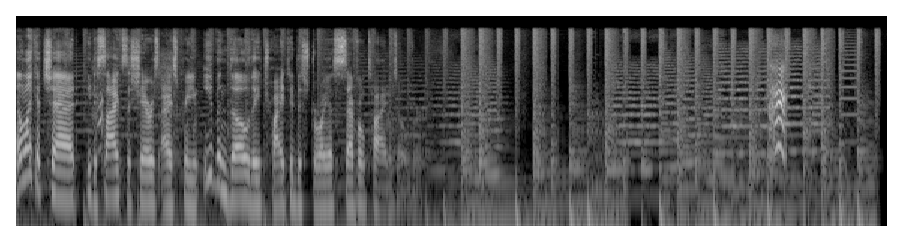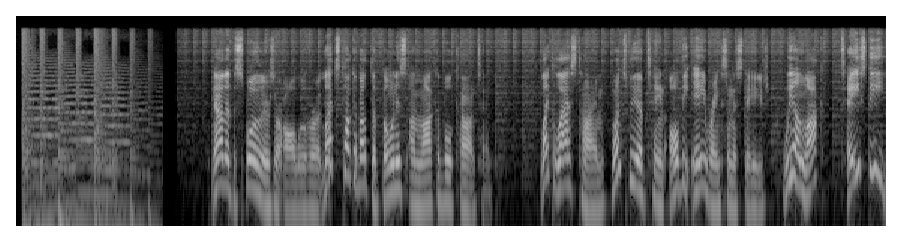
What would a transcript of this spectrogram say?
And like a Chad, he decides to share his ice cream even though they tried to destroy us several times over. Now that the spoilers are all over, let's talk about the bonus unlockable content. Like last time, once we obtain all the A ranks in a stage, we unlock Tasty!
